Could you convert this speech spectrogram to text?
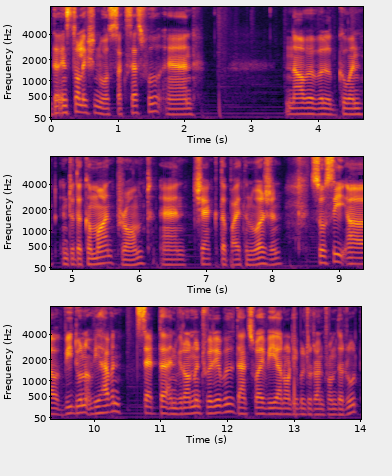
the installation was successful and now we will go in, into the command prompt and check the python version. So see uh, we do not we haven't set the environment variable. That's why we are not able to run from the root.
